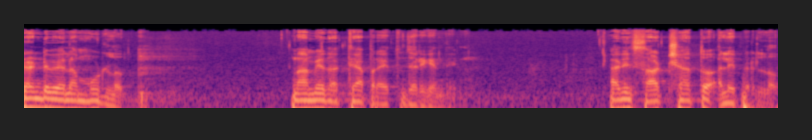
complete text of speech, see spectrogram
రెండు వేల మూడులో నా మీద హత్యా ప్రయత్నం జరిగింది. అది సాక్షాత్తు అలిపిరిలో.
